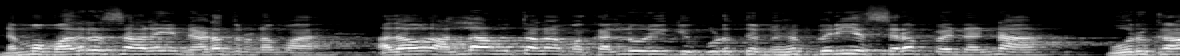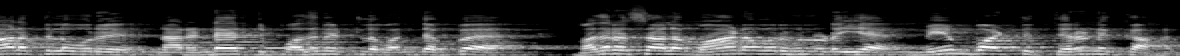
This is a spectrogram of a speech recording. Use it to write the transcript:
நம்ம மதரசாலையும் நடத்தணும். நம்ம அதாவது அல்லாஹுத்தாலா நம்ம கல்லூரிக்கு கொடுத்த மிகப்பெரிய சிறப்பு என்னென்னா ஒரு காலத்தில் ஒரு நான் ரெண்டாயிரத்தி பதினெட்டில் வந்தப்போ மதரசால மாணவர்களுடைய மேம்பாட்டு திறனுக்காக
